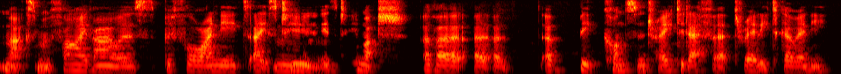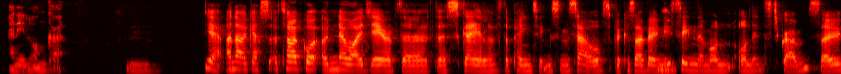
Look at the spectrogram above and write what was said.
maximum five hours before I need. It's too. Mm. It's too much of a, a, a big concentrated effort really to go any any longer. Mm. Yeah, and I guess so. I've got no idea of the the scale of the paintings themselves because I've only mm. seen them on on Instagram. So,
